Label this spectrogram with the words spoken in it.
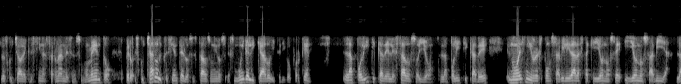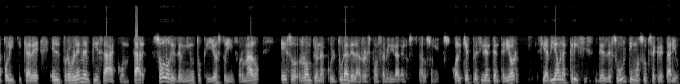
lo he escuchado de Cristina Fernández en su momento, pero escucharlo del presidente de los Estados Unidos es muy delicado y te digo por qué. La política del Estado soy yo, la política de no es mi responsabilidad hasta que yo no sé y yo no sabía, la política de el problema empieza a contar solo desde el minuto que yo estoy informado, eso rompe una cultura de la responsabilidad en los Estados Unidos. Cualquier presidente anterior, si había una crisis desde su último subsecretario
